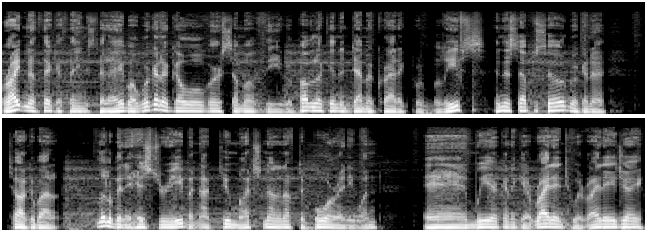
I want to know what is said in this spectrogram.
right in the thick of things today, but we're going to go over some of the Republican and Democratic beliefs in this episode. We're going to talk about a little bit of history, but not too much, not enough to bore anyone. And we are going to get right into it, right, AJ?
